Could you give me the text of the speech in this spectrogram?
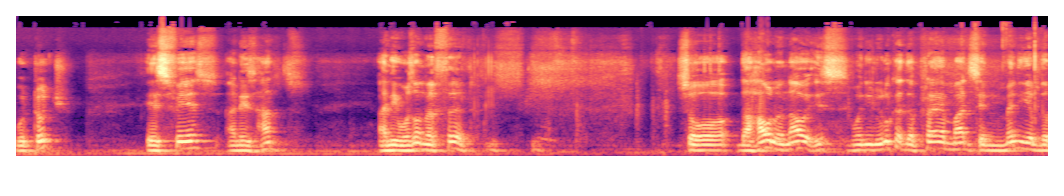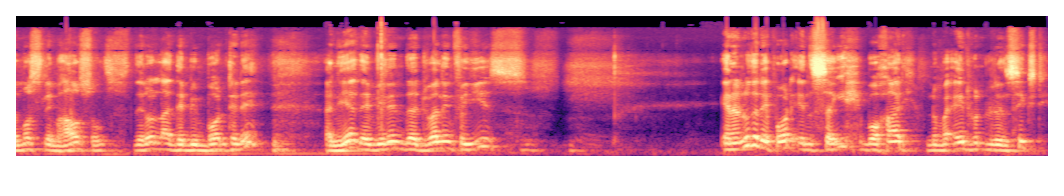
would touch, his face and his hands. And he was on a third. So the howler now is when you look at the prayer mats in many of the Muslim households, they don't like they've been born today. And yet they've been in the dwelling for years. In another report in Sahih Bukhari, number 860,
